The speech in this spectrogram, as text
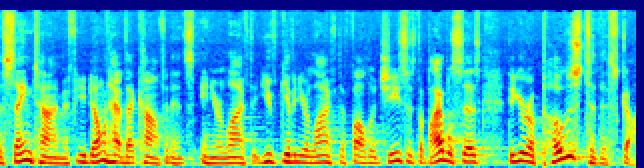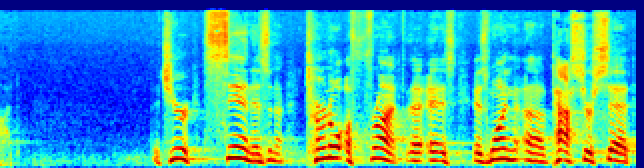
At the same time, if you don't have that confidence in your life, that you've given your life to follow Jesus, the Bible says that you're opposed to this God. That your sin is an eternal affront, uh, as, as one uh, pastor said,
